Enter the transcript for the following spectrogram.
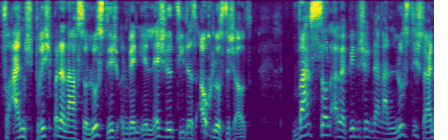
Vor allem spricht man danach so lustig und wenn ihr lächelt, sieht das auch lustig aus. Was soll aber bitteschön daran lustig sein,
